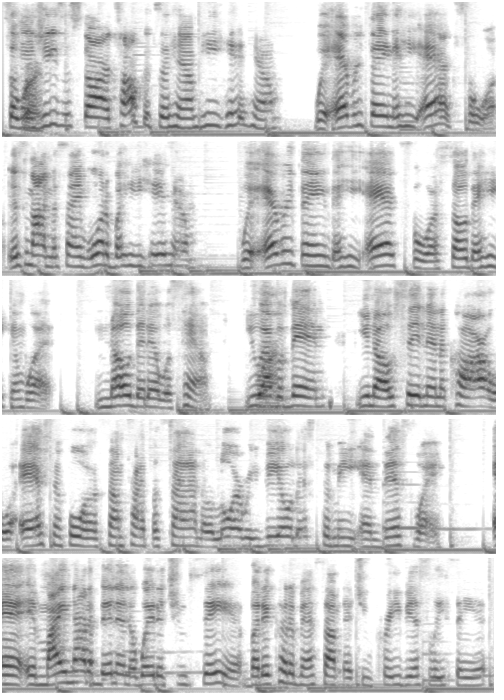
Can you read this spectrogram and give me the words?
So when right. Jesus started talking to him, he hit him with everything that he asked for. It's not in the same order, but he hit him with everything that he asked for so that he can what? Know that it was him. You right. ever been, you know, sitting in a car or asking for some type of sign or Lord reveal this to me in this way? And it might not have been in the way that you said, but it could have been something that you previously said.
